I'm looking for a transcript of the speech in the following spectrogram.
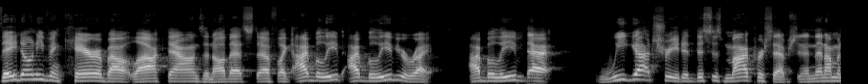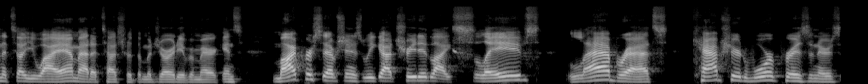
they don't even care about lockdowns and all that stuff. Like I believe, I believe you're right. I believe that we got treated. This is my perception. And then I'm going to tell you why I am out of touch with the majority of Americans. My perception is we got treated like slaves, lab rats, captured war prisoners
